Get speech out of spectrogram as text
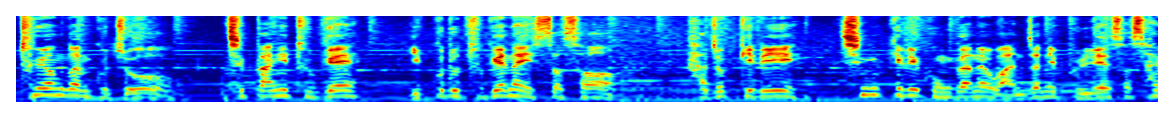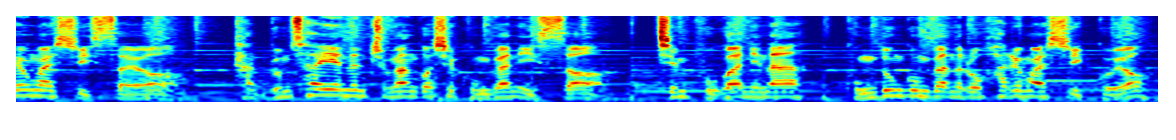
투현관 구조. 즉 방이 두 개, 입구도 두 개나 있어서 가족끼리, 친구끼리 공간을 완전히 분리해서 사용할 수 있어요. 각 룸 사이에는 중앙 거실 공간이 있어 짐 보관이나 공동 공간으로 활용할 수 있고요.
